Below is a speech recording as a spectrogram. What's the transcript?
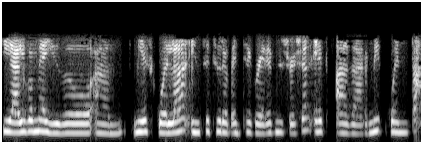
si algo me ayudó a mi escuela, Institute of Integrative Nutrition, es a darme cuenta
